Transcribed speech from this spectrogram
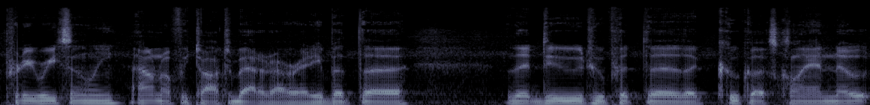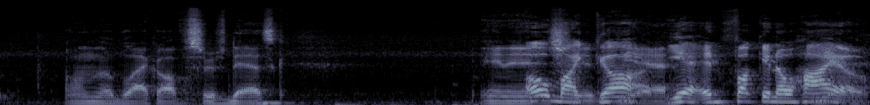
pretty recently? I don't know if we talked about it already, but the the dude who put the the Ku Klux Klan note on the black officer's desk. And it Oh my shit- god! Yeah. in fucking Ohio.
